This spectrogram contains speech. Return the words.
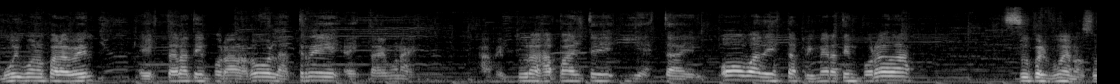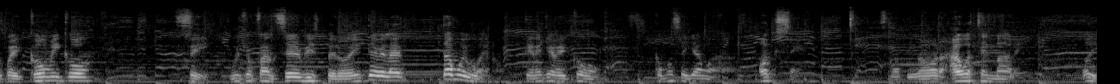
Muy bueno para ver. Está la temporada 2, la 3, está en unas aventuras aparte y está el OVA de esta primera temporada súper bueno, súper cómico. Sí, mucho fanservice, pero de verdad está muy bueno. Tiene que ver con, ¿cómo se llama? Oxen. Se me olvidó ahora. Aguas termales. Oye,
